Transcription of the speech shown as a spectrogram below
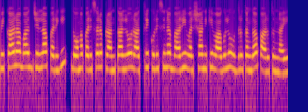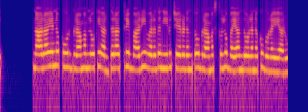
వికారాబాద్ జిల్లా పరిగి దోమ పరిసర ప్రాంతాల్లో రాత్రి కురిసిన భారీ వర్షానికి వాగులు ఉధృతంగా పారుతున్నాయి. నారాయణపూర్ గ్రామంలోకి అర్ధరాత్రి భారీ వరద నీరు చేరడంతో గ్రామస్తులు భయాందోళనకు గురయ్యారు.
